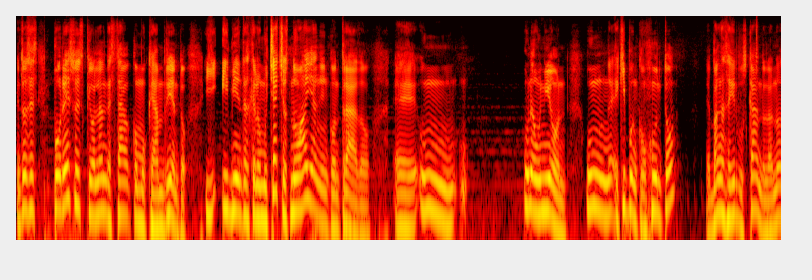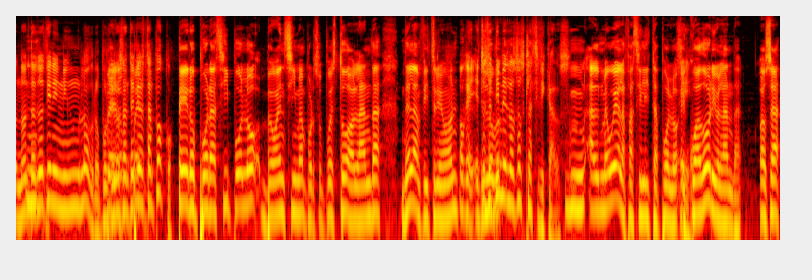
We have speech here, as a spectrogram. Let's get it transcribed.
Entonces, por eso es que Holanda está como que hambriento. Y, y mientras que los muchachos no hayan encontrado eh, un- una unión, un equipo en conjunto, van a seguir buscándolo. No, no, no tienen ningún logro, porque Pero- los anteriores pero- tampoco. Pero por así, Polo, veo encima, por supuesto, a Holanda del anfitrión. Ok, entonces Lo- dime los dos clasificados. Mm, al- me voy a la facilita, Polo. Sí. Ecuador y Holanda. O sea,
